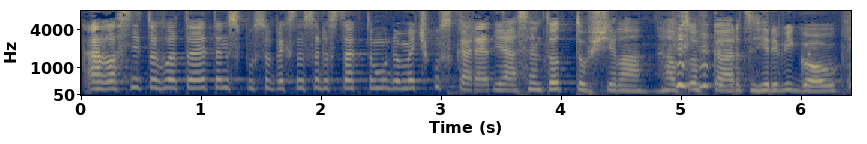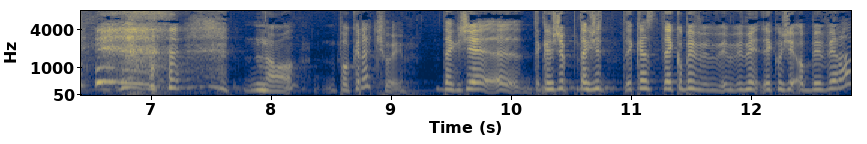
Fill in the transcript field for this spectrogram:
A vlastně tohle to je ten způsob, jak jsem se dostala k tomu domečku z karet. Já jsem to tušila. House of Cards, here we go. no, pokračuj. Takže, eh, takže, takže teďka, jakoby, jakože objevila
